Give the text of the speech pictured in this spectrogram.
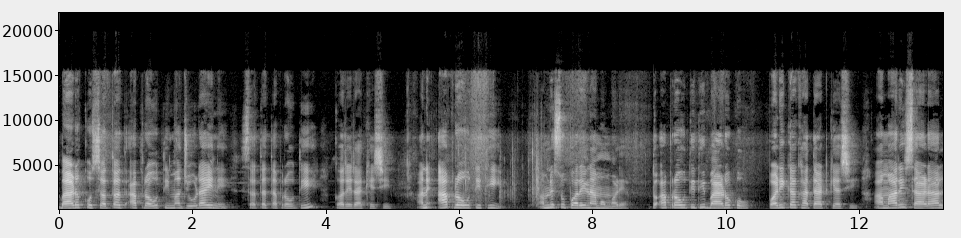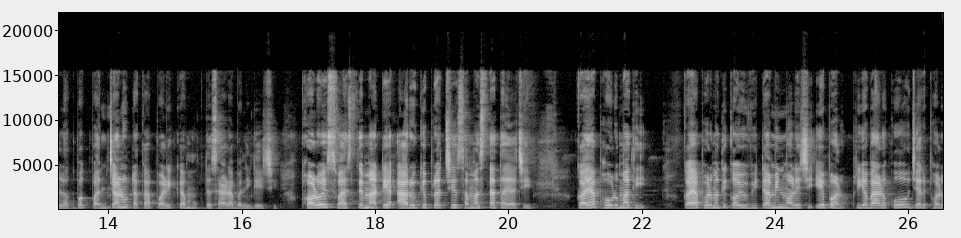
બાળકો સતત આ પ્રવૃત્તિમાં જોડાઈને સતત આ પ્રવૃત્તિ કરી રાખે છે. અને આ પ્રવૃત્તિથી અમને શું પરિણામો મળ્યા? તો આ પ્રવૃત્તિથી બાળકો પડીકા ખાતા અટક્યા છે. અમારી શાળા લગભગ પંચાણું ટકા પડીકા મુક્ત શાળા બની ગઈ છે. ફળોએ સ્વાસ્થ્ય માટે આરોગ્યપ્રદ છે સમજતા થયા છે. કયા ફળમાંથી કયા ફળમાંથી કયું વિટામિન મળે છે એ પણ પ્રિય બાળકો જ્યારે ફળ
